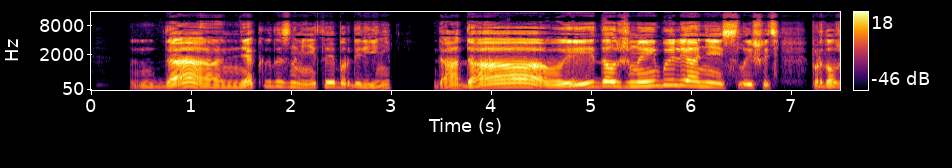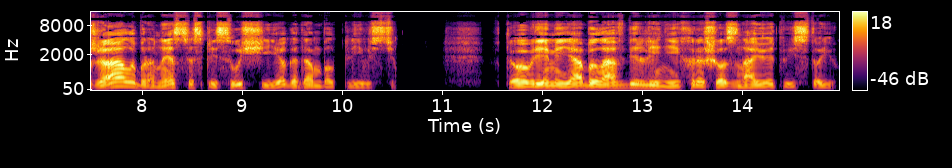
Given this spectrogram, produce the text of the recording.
— Да, некогда знаменитая Барберини. Да, вы должны были о ней слышать, — продолжала баронесса с присущей ее годам болтливостью. В то время я была в Берлине и хорошо знаю эту историю.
